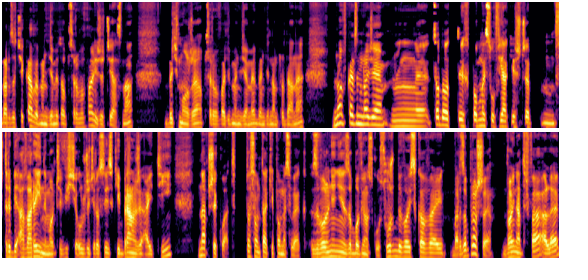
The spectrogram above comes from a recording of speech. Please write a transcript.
bardzo ciekawe. Będziemy to obserwowali, rzecz jasna. Być może obserwować będziemy, będzie nam to dane. No w każdym razie, mm, co do tych pomysłów, jak jeszcze mm, w trybie awaryjnym oczywiście użyć rosyjskiej branży IT, na przykład to są takie pomysły jak zwolnienie z obowiązku służby wojskowej. Bardzo proszę, wojna trwa, ale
